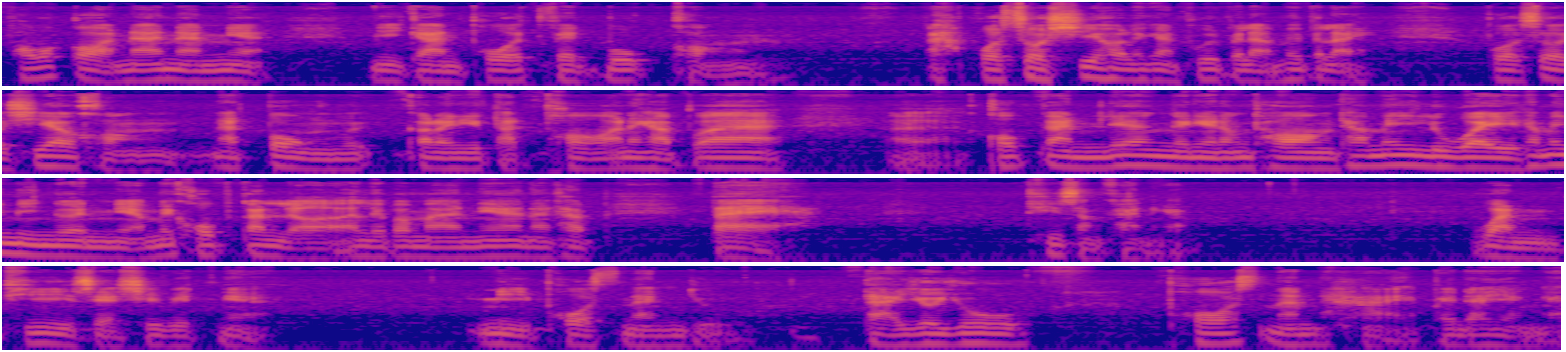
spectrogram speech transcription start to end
เพราะว่าก่อนหน้านั้นเนี่ยมีการโพสต์ Facebook ของอะโพสโซเชียลอะไรกันพูดไปแล้วไม่เป็นไรโพสโซเชียลของนัดปงกรณีตัดพอนะครับว่าคบกันเรื่องเงินเงินทองทอง ถ้าไม่รวยถ้าไม่มีเงินเนี่ยไม่คบกันเหรออะไรประมาณเนี้ยนะครับ แต่ที่สำคัญครับ วันที่เสียชีวิตเนี่ยมีโพสต์นั้นอยู่ แต่ยู่ๆโพ สต์นั้นหายไปได้ยังไง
